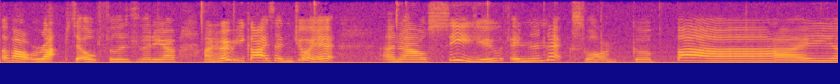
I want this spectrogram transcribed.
about wraps it up for this video. I hope you guys enjoy it, and I'll see you in the next one. Goodbye.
